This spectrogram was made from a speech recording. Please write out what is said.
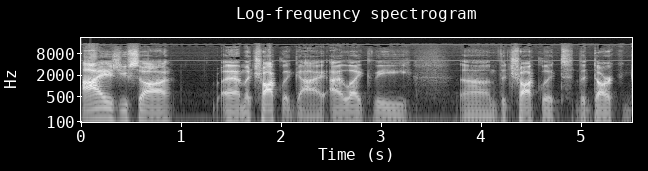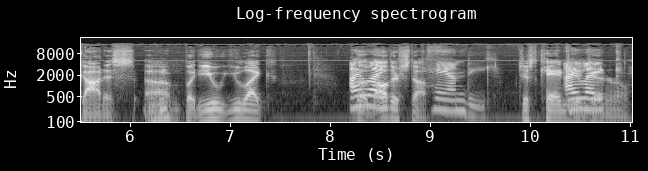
I as you saw am a chocolate guy. I like the um, the chocolate, the dark goddess. Um, but you you like I the other stuff. candy. just candy I in like. general.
